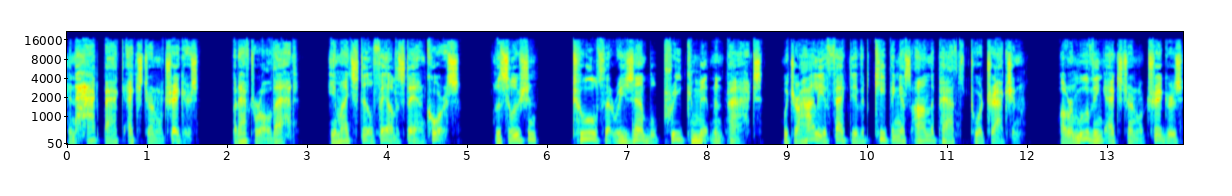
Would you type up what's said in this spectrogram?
and hack back external triggers. But after all that, you might still fail to stay on course. The solution? Tools that resemble pre commitment pacts, which are highly effective at keeping us on the path toward traction. While removing external triggers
